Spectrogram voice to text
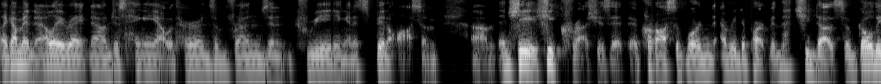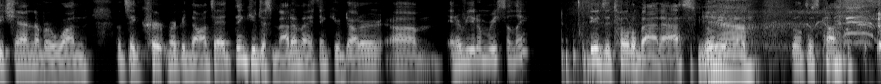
like I'm in LA right now, just hanging out with her and some friends and creating, and it's been awesome. Um, and she she crushes it across the board in every department that she does. So Goldie Chan, number one. I would say Kurt Mercadante. I think you just met him. I think your daughter um, interviewed him recently. Dude's a total badass. Yeah, built his company.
